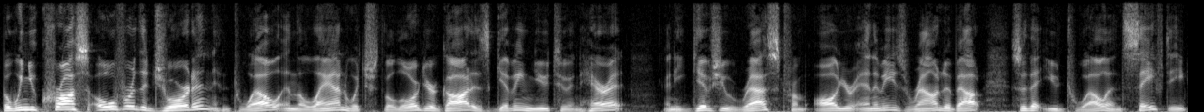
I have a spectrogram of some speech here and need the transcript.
But when you cross over the Jordan and dwell in the land which the Lord your God is giving you to inherit, and he gives you rest from all your enemies round about, so that you dwell in safety,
